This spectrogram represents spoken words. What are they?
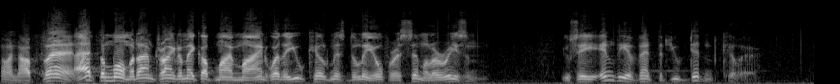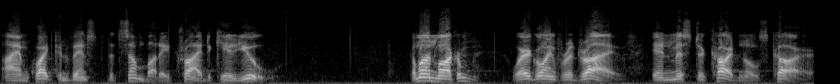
Oh, now, Vance. At the moment, I'm trying to make up my mind whether you killed Miss DeLeo for a similar reason. You see, in the event that you didn't kill her, I am quite convinced that somebody tried to kill you. Come on, Markham. We're going for a drive in Mr. Cardinal's car.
